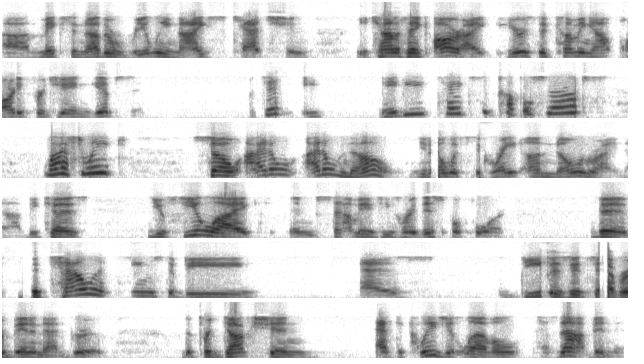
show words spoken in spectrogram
uh, makes another really nice catch, and you kind of think, all right, here's the coming out party for Jayden Gibson. But then he maybe he takes a couple snaps last week. So I don't I don't know. You know, it's the great unknown right now because you feel like, and stop me if you've heard this before, the the talent seems to be as deep as it's ever been in that group. The production at the collegiate level has not been there,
